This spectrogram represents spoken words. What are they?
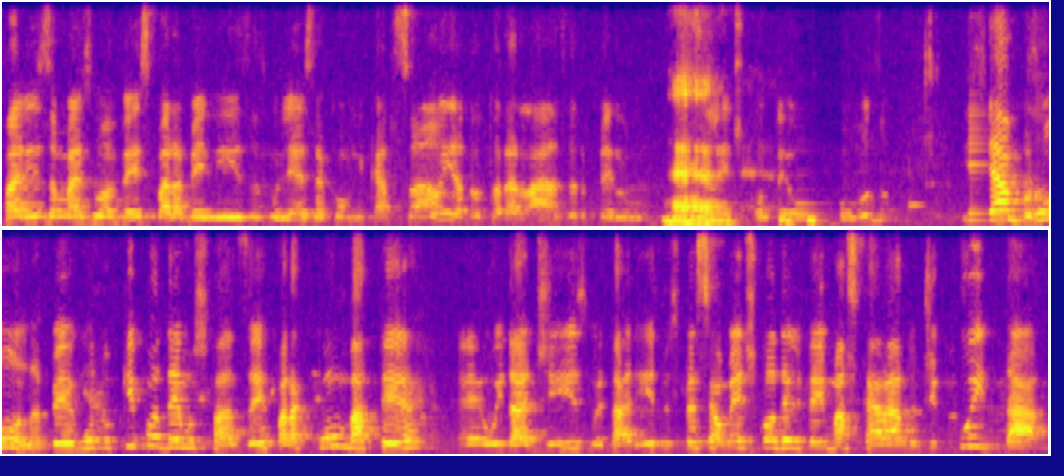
Farisa, mais uma vez, parabeniza as mulheres da comunicação e a doutora Lázaro pelo é. excelente conteúdo. E a Bruna pergunta o que podemos fazer para combater é, o idadismo, o etarismo, especialmente quando ele vem mascarado de cuidado.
